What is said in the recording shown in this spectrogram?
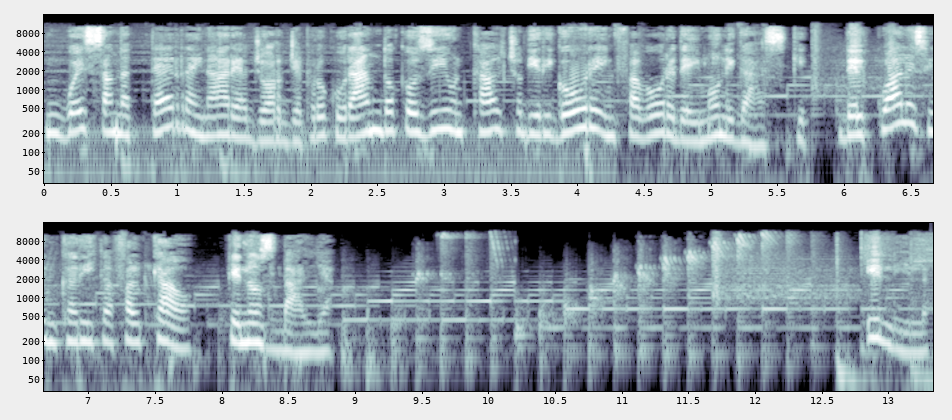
Nguessan atterra in area Giorge procurando così un calcio di rigore in favore dei Monegaschi, del quale si incarica Falcao, che non sbaglia. Il Lille,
